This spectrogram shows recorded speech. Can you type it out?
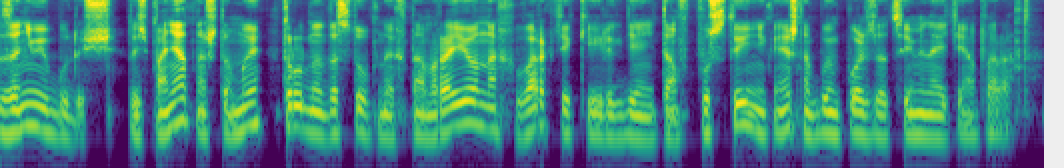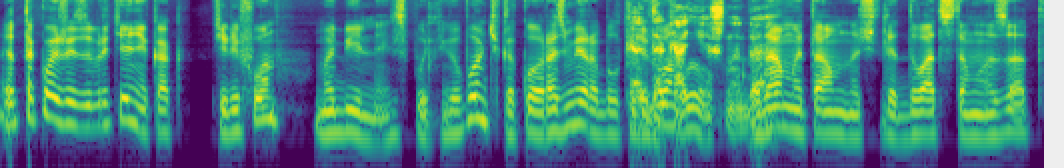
за ними будущее. То есть понятно, что мы в труднодоступных там районах, в Арктике или где-нибудь там в пустыне, конечно, будем пользоваться именно этим аппаратом. Это такое же изобретение, как телефон, мобильный спутник. Вы помните, какого размера был телефон? Да, конечно, да. Когда мы там, значит, лет 20 тому назад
